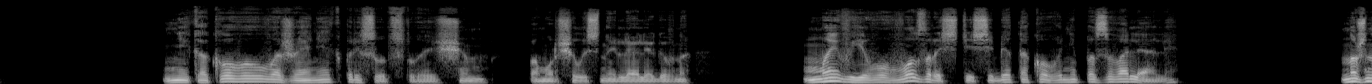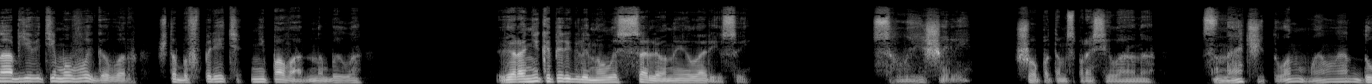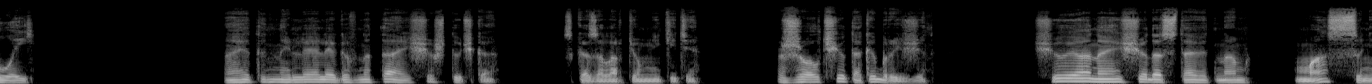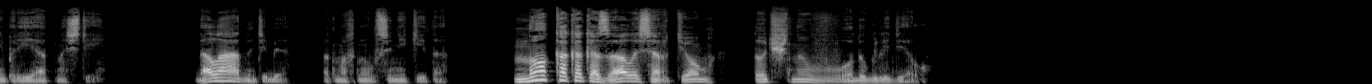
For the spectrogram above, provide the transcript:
«Никакого уважения к присутствующим», — поморщилась Нелли Олеговна. «Мы в его возрасте себе такого не позволяли. Нужно объявить ему выговор, чтобы впредь неповадно было». Вероника переглянулась с Аленой и Ларисой. «Слышали?» — шепотом спросила она. — Значит, он молодой. — А это Нелли Олеговна та еще штучка, — сказал Артем Никите. — Желчью так и брызжет. Чую, она еще доставит нам массу неприятностей. — Да ладно тебе, — отмахнулся Никита. Но, как оказалось, Артем точно в воду глядел.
